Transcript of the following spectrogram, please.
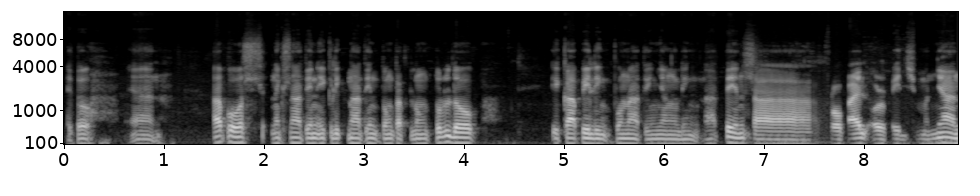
ito. Ayan. Tapos, next natin, i-click natin itong tatlong tuldok. I-copy link po natin yung link natin sa profile or page man yan.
